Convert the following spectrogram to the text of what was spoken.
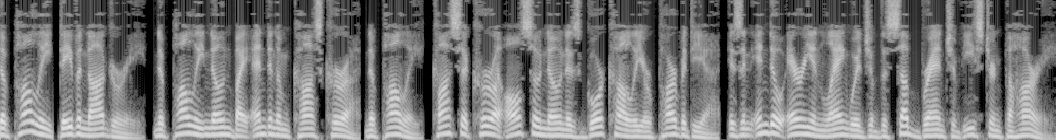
Nepali Devanagari, Nepali known by endonym Khas Kura Nepali, Khasa Kura also known as Gorkhali or Parbatiya, is an Indo-Aryan language of the sub-branch of Eastern Pahari.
